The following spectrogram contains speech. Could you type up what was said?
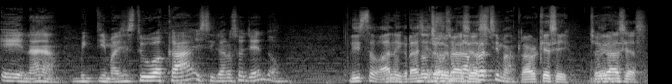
Eh, nada, Victimais estuvo acá y síganos oyendo. Listo, vale, Bueno, gracias. nos vemos Muchas en la gracias. próxima. Claro que sí. Muchas Bueno. gracias.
